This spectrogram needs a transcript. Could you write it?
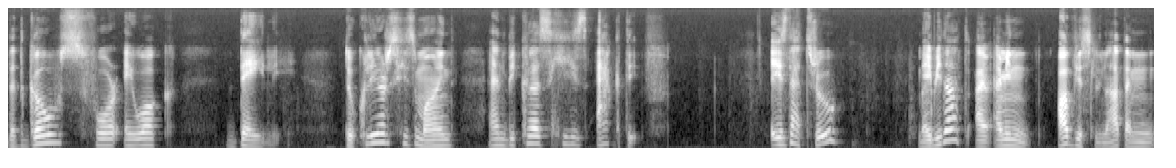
that goes for a walk daily to clear his mind and because he's active. Is that true? Maybe not. I, I mean, obviously not. I'm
